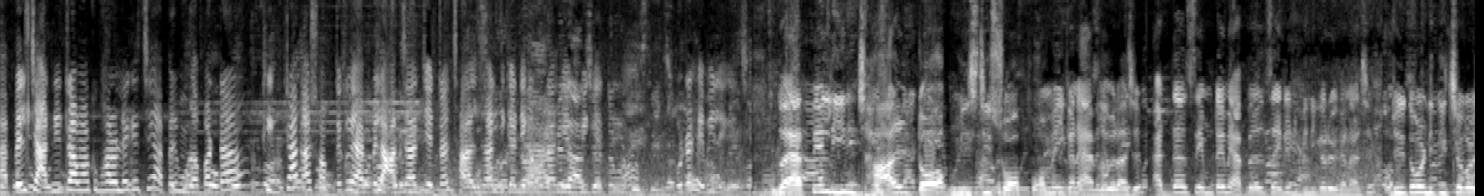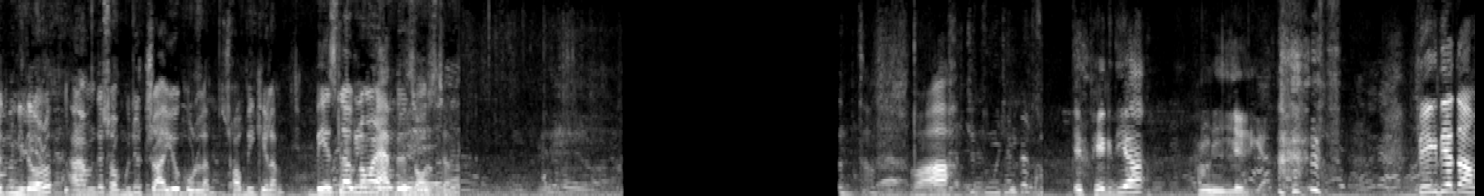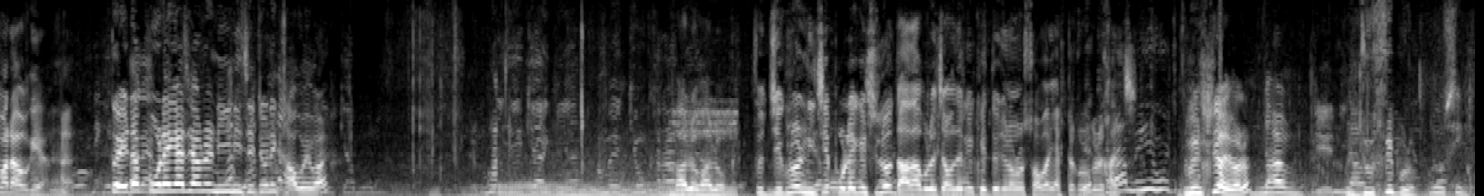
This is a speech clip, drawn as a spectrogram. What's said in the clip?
অ্যাপেল চাটনিটা আমার খুব ভালো লেগেছে অ্যাপেল মুরাব্বাটা ঠিকঠাক আর সব থেকে অ্যাপেল আচার যেটা ঝাল ঝাল টিকা টিকা ওটা হেভি খেতে ওটা হেভি লেগেছে তো অ্যাপেল ইন ঝাল টক মিষ্টি সব ফর্মে এখানে অ্যাভেলেবেল আছে at the same time apple cider ভিনিগারও এখানে আছে যদি তোমার নিতে ইচ্ছা করে তুমি নিতে পারো আর আমাদের সব কিছু ট্রাইও করলাম সবই খেলাম বেস্ট লাগলো আমার অ্যাপেল সসটা वाह ये फेंक दिया हम ले लिया ফেক দিয়ে তো আমারা হো গিয়া। হ্যাঁ। তো এটা পড়ে গেছে আমরা নিয়ে নিচে একটুখানি খাব এবার। ভালো ভালো। তো যেগুলো নিচে পড়ে গেছিল দাদা বলেছে আমাদেরকে খেতে জন্য আমরা সবাই একটা করে করে খাচ্ছি। মিষ্টি আছে বলো? জুসি পুরো।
